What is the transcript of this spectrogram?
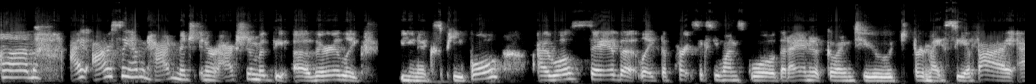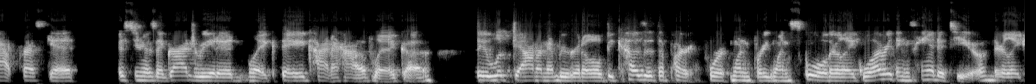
Um, I honestly haven't had much interaction with the other like Phoenix people. I will say that like the Part 61 school that I ended up going to for my CFI at Prescott, as soon as I graduated, like they kind of have like a they look down on Embry Riddle because it's a part 141 school. They're like, well, everything's handed to you. And they're like,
